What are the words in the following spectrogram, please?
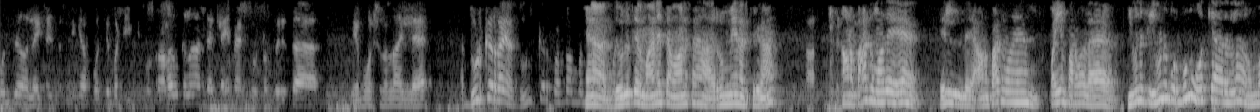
கொஞ்சம் லைட் இன்ட்ரெஸ்டிங்கா போச்சு. பட் இப்படி சொல்ற அளவுக்குலாம் அந்த கிளைமேக்ஸ் ஒன்றும் பெருசா எமோஷனலா இல்ல. துல்கர் தான் துல்கர் பர்ஃபார்மன்ஸ் துல்கர் மானசா மானசா அருமையா நடிச்சிருக்கான். அவனை பார்க்கும் போதே இல்ல அவனை பார்க்கும் போதே பையன் பரவாயில்ல. இவனுக்கு இவனுக்கு ஒரு பொண்ணு ஓகே ஆறதுலாம் ரொம்ப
